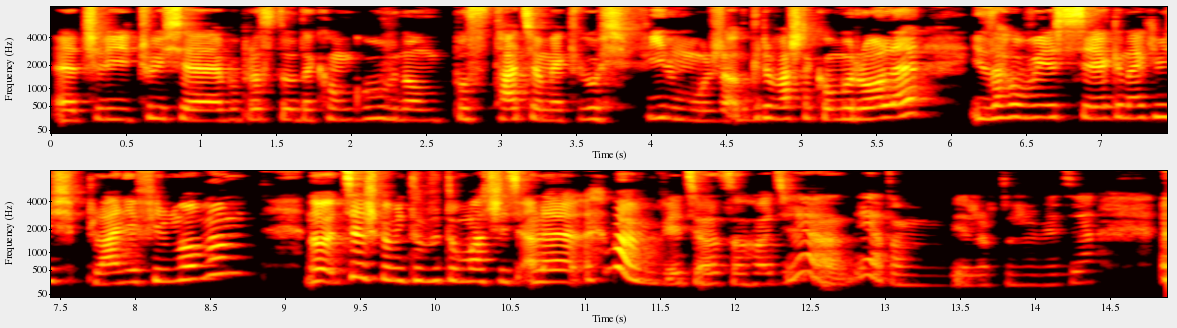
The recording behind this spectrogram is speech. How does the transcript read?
e, czyli czuj się po prostu taką główną postacią jakiegoś filmu, że odgrywasz taką rolę i zachowujesz się jak na jakimś planie filmowym. No, ciężko mi to wytłumaczyć, ale chyba wiecie o co chodzi. Ja, ja tam wierzę w to, że wiecie.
